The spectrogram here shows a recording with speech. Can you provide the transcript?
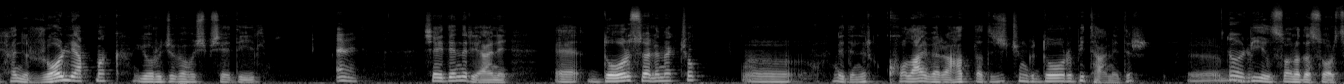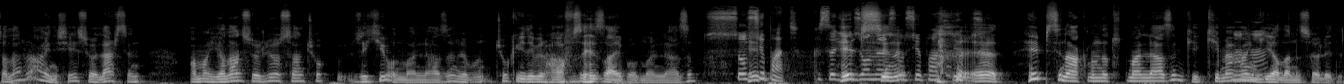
hani rol yapmak yorucu ve hoş bir şey değil. Evet. Şey denir ya hani e, doğru söylemek çok e, ne denir kolay ve rahatlatıcı çünkü doğru bir tanedir. E, Doğru. Bir yıl sonra da sorsalar aynı şeyi söylersin. Ama yalan söylüyorsan çok zeki olman lazım ve bu, çok iyi de bir hafızaya sahip olman lazım. Sosyopat. Kısaca biz onlara Hepsini- sosyopat diyoruz. evet, hepsini aklında tutman lazım ki kime hangi yalanı söyledin.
